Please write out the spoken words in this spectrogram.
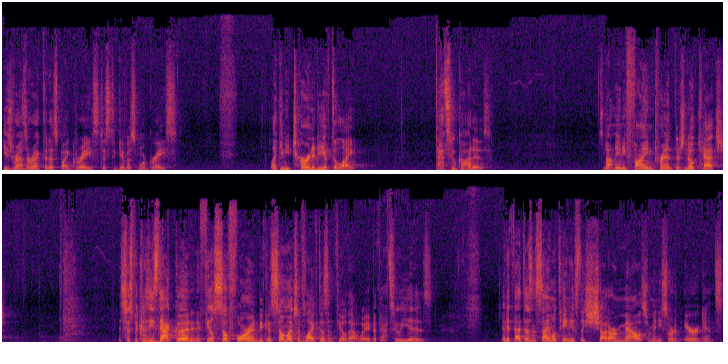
He's resurrected us by grace just to give us more grace. Like an eternity of delight. That's who God is. It's not any fine print, there's no catch. It's just because he's that good and it feels so foreign because so much of life doesn't feel that way, but that's who he is. And if that doesn't simultaneously shut our mouths from any sort of arrogance,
